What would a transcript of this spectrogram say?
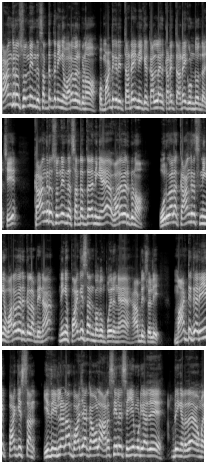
காங்கிரஸ் வந்து இந்த சட்டத்தை நீங்கள் வரவேற்கணும். இப்போ மாட்டுக்கறி தடை நீங்க கல்ல கடை தடை கொண்டு வந்தாச்சு. காங்கிரஸ் வந்து இந்த சட்டத்தை நீங்கள் வரவேற்கணும். ஒருவேளை காங்கிரஸ் நீங்கள் வரவேற்கல அப்படின்னா நீங்கள் பாகிஸ்தான் பக்கம் போயிருங்க அப்படின்னு சொல்லி. மாட்டுக்கறி பாகிஸ்தான். இது இல்லைன்னா பாஜகவில் அரசியலே செய்ய முடியாது அப்படிங்கிறத அவங்க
